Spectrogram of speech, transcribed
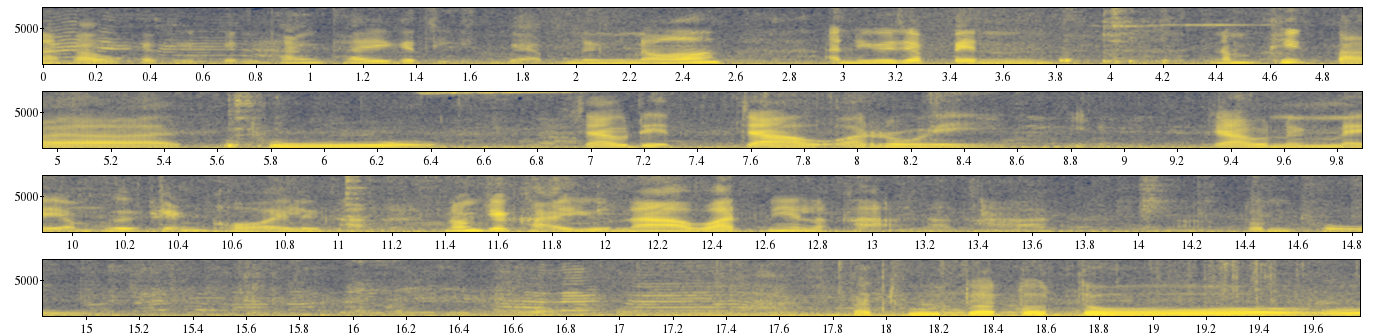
นะคะกะทิเป็นทั้งไทยกะทิอีกแบบหนึ่งเนาะอันนี้ก็จะเป็นน้ำพริกปลาทูเจ้าเด็ดเจ้าอร่อยอีกเจ้าหนึ่งในอำเภอแก่งคอยเลยค่ะ น้องจะขายอยู่หน้าวัดนี่แหละค่ะ ต้นโพปลาทูตัวโตๆโอ้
